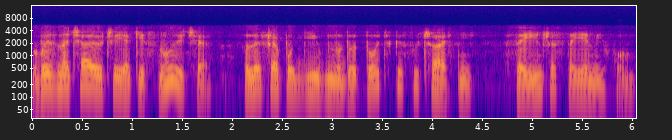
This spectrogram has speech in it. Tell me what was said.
визначаючи як існуюче лише подібну до точки сучасність, все інше стає міфом.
